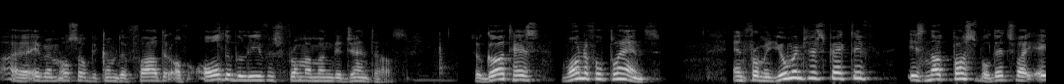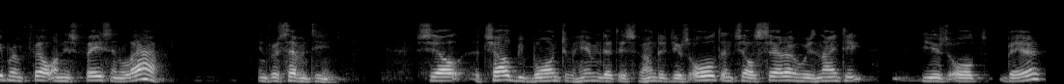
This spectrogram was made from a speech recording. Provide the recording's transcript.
uh, Abraham also become the father of all the believers from among the Gentiles. So God has wonderful plans. And from a human perspective, is not possible. That's why Abraham fell on his face and laughed in verse 17. Shall a child be born to him that is 100 years old, and shall Sarah, who is 90 years old, bear?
